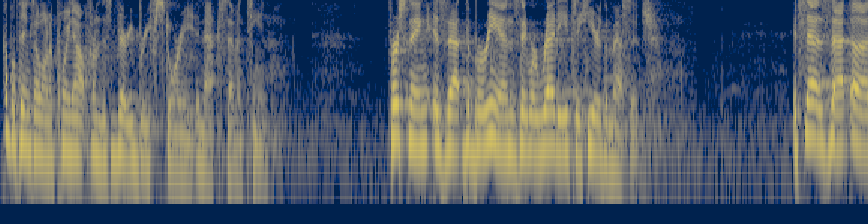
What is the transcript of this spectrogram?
A couple things I want to point out from this very brief story in Acts 17. First thing is that the Bereans, they were ready to hear the message. It says that uh,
